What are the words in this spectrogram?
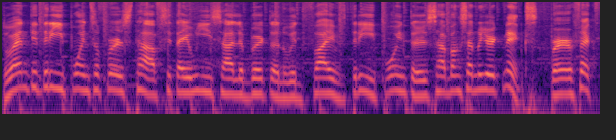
23 points sa first half si Tyrese Halliburton with 5 3-pointers habang sa New York Knicks. Perfect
